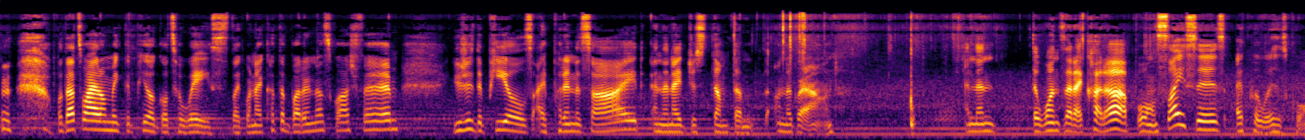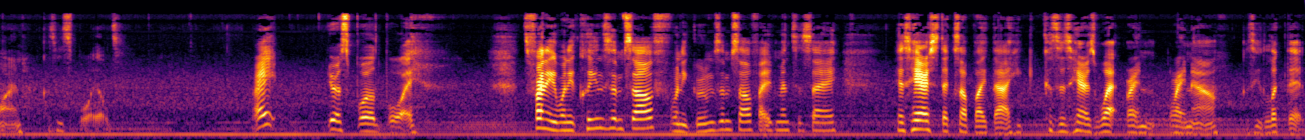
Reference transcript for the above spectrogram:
well, that's why I don't make the peel go to waste. Like when I cut the butternut squash for him, usually the peels I put in the side and then I just dump them on the ground. And then the ones that I cut up all in slices, I put with his corn because he's spoiled. Right? You're a spoiled boy. It's funny, when he cleans himself, when he grooms himself, I meant to say, his hair sticks up like that because his hair is wet right, right now because he licked it.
